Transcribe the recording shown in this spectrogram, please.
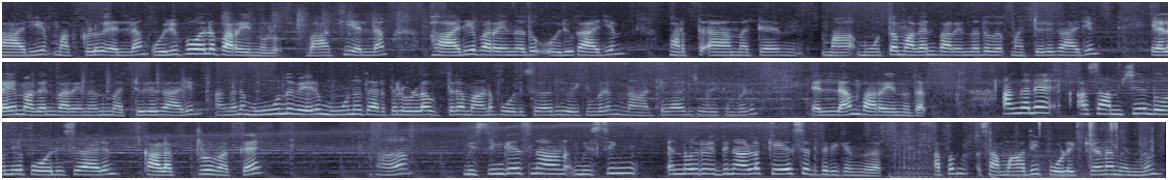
ഭാര്യയും മക്കളും എല്ലാം ഒരുപോലെ പറയുന്നുള്ളൂ. ബാക്കിയെല്ലാം ഭാര്യ പറയുന്നത് ഒരു കാര്യം ഭർത്ത മറ്റേ മൂത്ത മകൻ പറയുന്നത് മറ്റൊരു കാര്യം ഇളയ മകൻ പറയുന്നത് മറ്റൊരു കാര്യം. അങ്ങനെ മൂന്ന് പേരും മൂന്ന് തരത്തിലുള്ള ഉത്തരമാണ് പോലീസുകാർ ചോദിക്കുമ്പോഴും നാട്ടുകാർ ചോദിക്കുമ്പോഴും എല്ലാം പറയുന്നത്. അങ്ങനെ ആ സംശയം തോന്നിയ പോലീസുകാരും കളക്ടറുമൊക്കെ മിസ്സിംഗ് കേസിനാണ് മിസ്സിംഗ് എന്നൊരു ഇതിനാണല്ലോ കേസ് എടുത്തിരിക്കുന്നത്. അപ്പം സമാധി പൊളിക്കണമെന്നും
